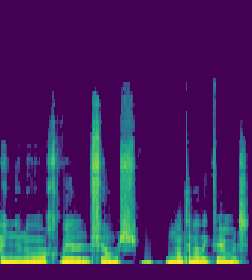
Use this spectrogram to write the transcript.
ainda no rever filmes não tem nada a ver, mas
